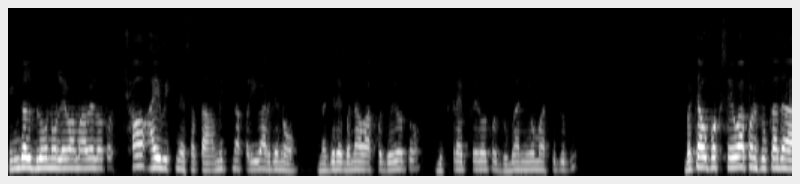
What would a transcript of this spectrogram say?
સિંગલ બ્લોનો લેવામાં આવેલો હતો. છ આઈ વિટનેસ હતા. અમિતના પરિવારજનો નજરે બનાવ આખો જોયો હતો, ડિસ્ક્રાઇબ કર્યો હતો, જુબાનીઓમાં કીધું હતું. બચાવ પક્ષે એવા પણ ચુકાદા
